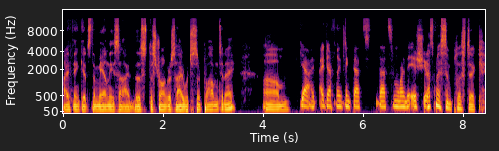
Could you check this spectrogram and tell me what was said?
I think it's the manly side, the the stronger side, which is a problem today. Um, yeah, I, I definitely think that's that's more the issue. That's my simplistic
